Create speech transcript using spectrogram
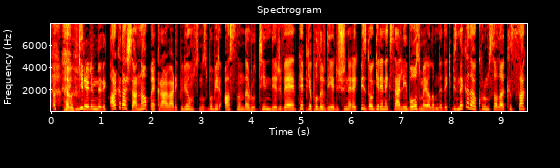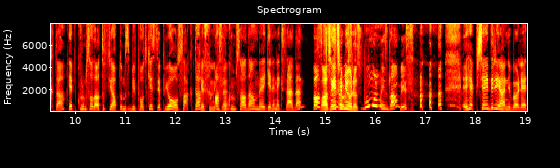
girelim dedik. Arkadaşlar ne yapmaya karar verdik biliyor musunuz? Bu bir aslında rutindir ve hep yapılır diye düşünerek biz de o gelenekselliği bozmayalım dedik. Biz ne kadar kurumsala kızsak da hep kurumsala atıf yaptığımız bir podcast yapıyor olsak da Kesinlikle. aslında kurumsaldan ve gelenekselden vazgeçemiyoruz. Vazgeçemiyoruz. Boomer mıyız lan biz? e, hep şeydir ya hani böyle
